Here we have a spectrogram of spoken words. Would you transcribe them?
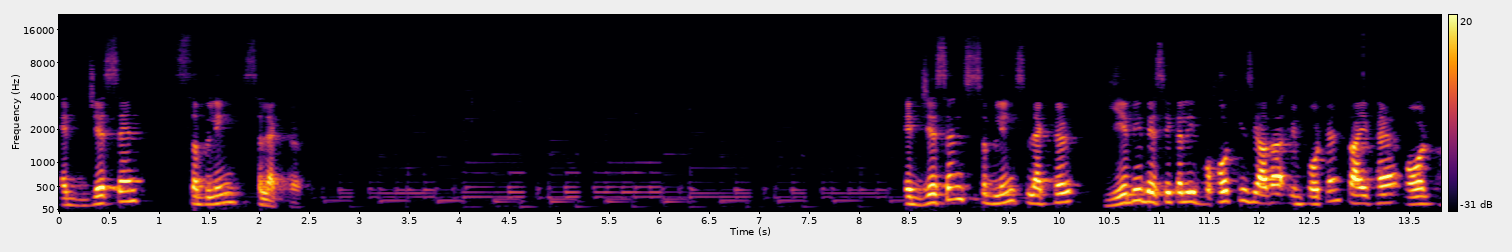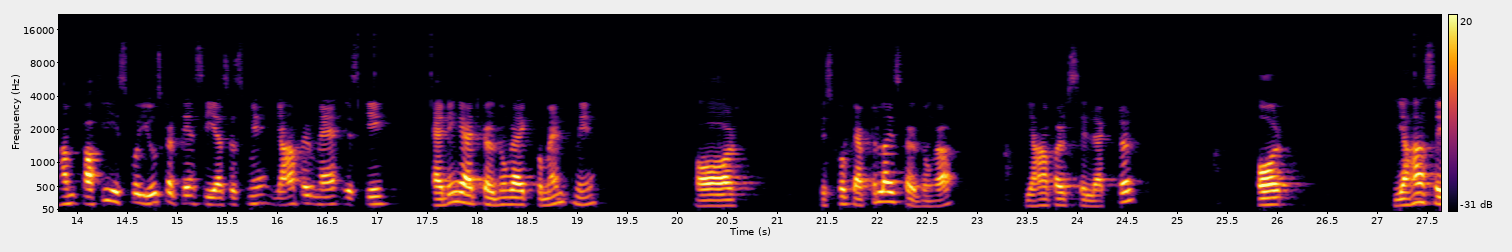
adjacent sibling selector adjacent sibling selector ये भी बेसिकली बहुत ही ज़्यादा इंपॉर्टेंट टाइप है और हम काफ़ी इसको यूज़ करते हैं सी एस एस में। यहाँ पर मैं इसकी हेडिंग ऐड कर दूँगा एक कमेंट में और इसको कैपिटलाइज कर दूँगा। यहाँ पर सिलेक्टर और यहाँ से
